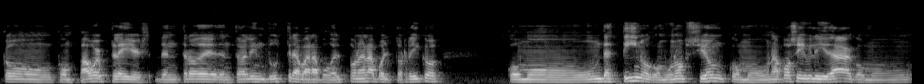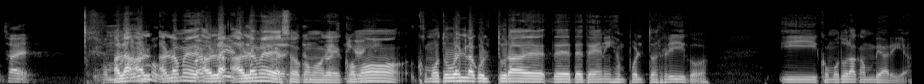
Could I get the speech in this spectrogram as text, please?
con, con power players dentro de, dentro de la industria para poder poner a Puerto Rico como un destino, como una opción, como una posibilidad, como un, ¿sabes? Como Habla- mismo, háblame, habla- háblame de eso, como de que sneaker. cómo, cómo tú ves la cultura de, de- tenis en Puerto Rico y cómo tú la cambiarías.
